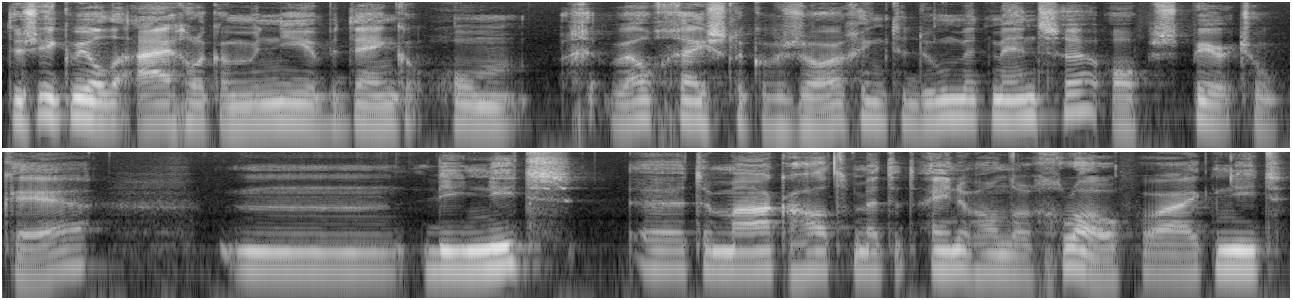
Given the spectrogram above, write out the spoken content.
Dus ik wilde eigenlijk een manier bedenken om wel geestelijke verzorging te doen met mensen, of spiritual care, mm, die niet eh, te maken had met het een of andere geloof. Waar ik niet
